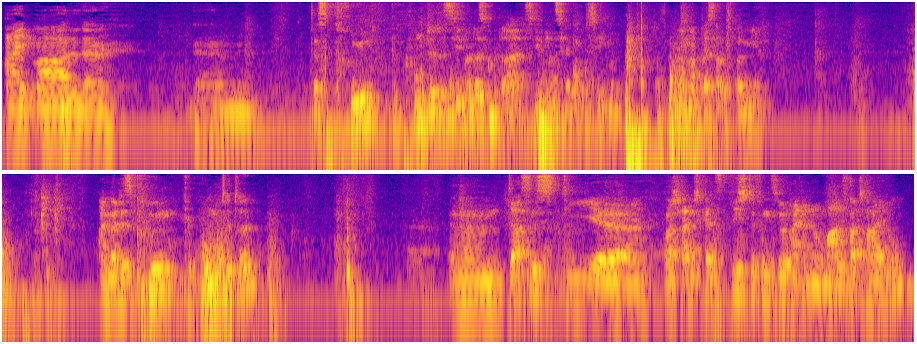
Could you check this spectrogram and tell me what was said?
einmal äh, ähm, das grün gepunktete, sieht man das gut? Ah, sieht man sehr gut, sieht man immer besser als bei mir. Einmal das grün gepunktete. Ähm, das ist die äh, Wahrscheinlichkeitsdichtefunktion einer Normalverteilung.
